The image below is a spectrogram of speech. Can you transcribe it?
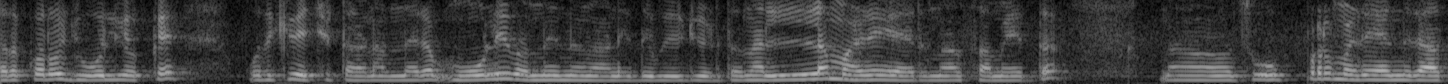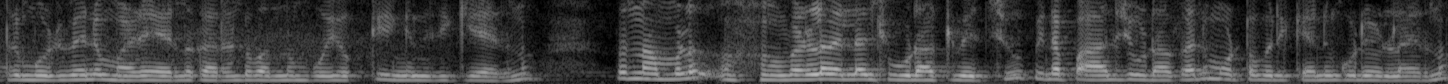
ഏറെക്കുറവ് ജോലിയൊക്കെ ഒതുക്കി വെച്ചിട്ടാണ്. അന്നേരം മോളിൽ വന്നു നിന്നാണ് ഇത് വീഡിയോ എടുത്തത്. നല്ല മഴയായിരുന്നു ആ സമയത്ത്. സൂപ്പർ മഴയായിരുന്നു. രാത്രി മുഴുവനും മഴയായിരുന്നു. കറണ്ട് വന്നും പോയി ഒക്കെ ഇങ്ങനെ ഇരിക്കുകയായിരുന്നു. അപ്പം നമ്മൾ വെള്ളമെല്ലാം ചൂടാക്കി വെച്ചു. പിന്നെ പാൽ ചൂടാക്കാനും മുട്ട പൊരിക്കാനും കൂടി ഉള്ളായിരുന്നു.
